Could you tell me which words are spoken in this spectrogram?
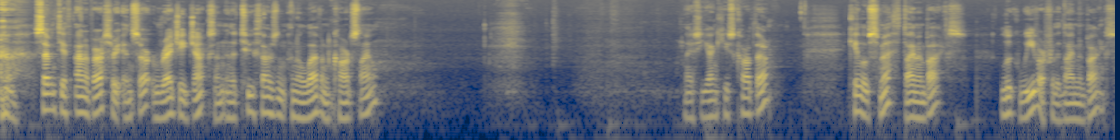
70th anniversary insert Reggie Jackson in the 2011 card style. Nice Yankees card there. Caleb Smith, Diamondbacks. Luke Weaver for the Diamondbacks.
